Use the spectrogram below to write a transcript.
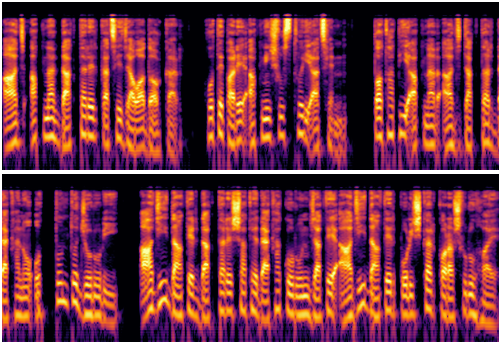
আজ আপনার ডাক্তারের কাছে যাওয়া দরকার। হতে পারে আপনি সুস্থই আছেন। তথাপি আপনার আজ ডাক্তার দেখানো অত্যন্ত জরুরি। আজই দাঁতের ডাক্তারের সাথে দেখা করুন যাতে আজই দাঁতের পরিষ্কার করা শুরু হয়।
